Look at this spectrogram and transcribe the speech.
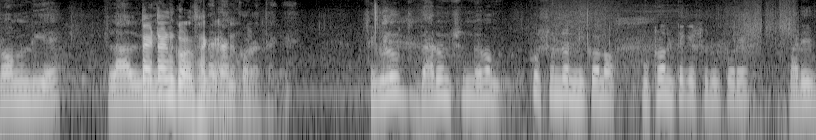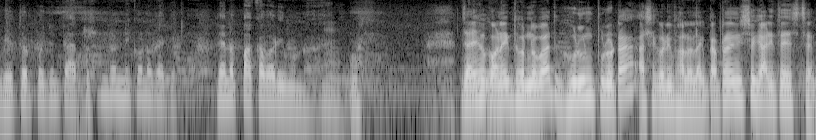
রং দিয়ে লাল Pattern করা থাকে। প্যাটার্ন করা থাকে। সেগুলো দারুণ সুন্দর এবং খুব সুন্দর নিকোনো উঠোন থেকে শুরু করে বাড়ির ভেতর পর্যন্ত এত সুন্দর নিকোনো থাকে যেন পাকা বাড়ি মনে হয়। যাই হোক অনেক ধন্যবাদ। ঘুরুন পুরোটা আশা করি ভালো লাগবে। আপনারা নিশ্চয়ই গাড়িতে এসছেন?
